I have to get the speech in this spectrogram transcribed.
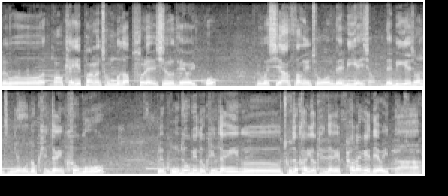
그리고 어, 계기판은 전부 다 풀 LC로 되어 있고, 그리고 시안성이 좋은 내비게이션. 내비게이션 같은 경우도 굉장히 크고, 그리고 공조기도 굉장히 그 조작하기가 굉장히 편하게 되어 있다.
